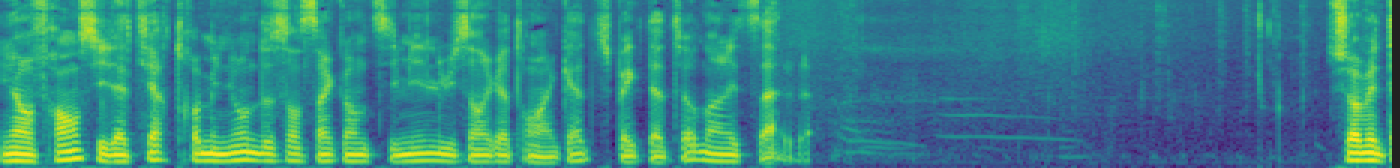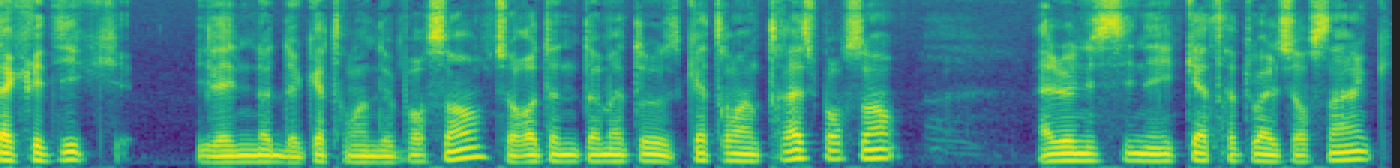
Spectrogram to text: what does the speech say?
Et en France, il attire 3 256 884 spectateurs dans les salles. Sur Metacritic, il a une note de 82%. Sur Rotten Tomatoes, 93%. Ciné, 4 étoiles sur 5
